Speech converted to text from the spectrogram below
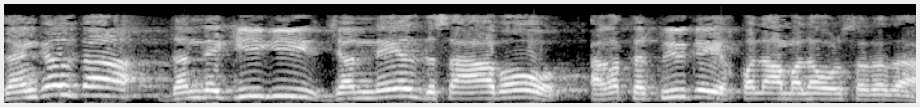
زنګل ته دنه کیږي جنیل د صحابه هغه تقریر کوي خپل عمله ور سره ده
